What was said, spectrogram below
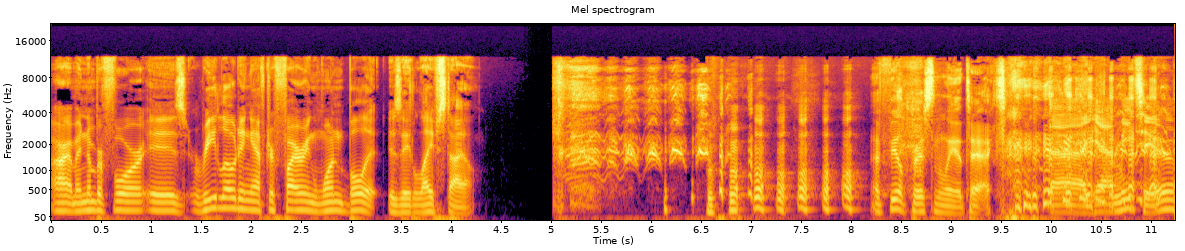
all right. My number four is reloading after firing one bullet is a lifestyle. I feel personally attacked. Uh, yeah, me too.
